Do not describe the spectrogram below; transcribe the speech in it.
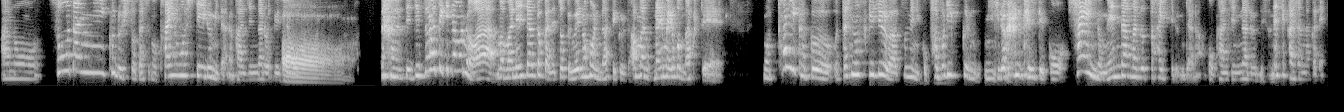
あの相談に来る人たちの対応をしているみたいな感じになるわけですよ。あ で実話的なものは、まあ、マネージャーとかでちょっと上の方になってくるとあんま何もやることなくてもうとにかく私のスケジュールは常にこうパブリックに開かれていてこう社員の面談がずっと入ってるみたいなこう感じになるんですよね会社の中で。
